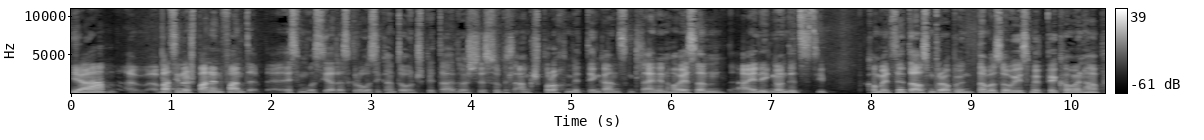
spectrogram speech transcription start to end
Ja, was ich noch spannend fand, es muss ja das große Kantonsspital, du hast das so ein bisschen angesprochen, mit den ganzen kleinen Häusern einigen und jetzt die komme jetzt nicht aus dem Graubünden, aber so wie ich es mitbekommen habe,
